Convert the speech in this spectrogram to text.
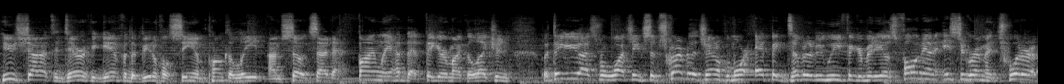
Huge shout out to Derek again for the beautiful CM Punk Elite. I'm so excited to finally have that figure in my collection. But thank you guys for watching. Subscribe to the channel for more epic WWE figure videos. Follow me on Instagram and Twitter at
